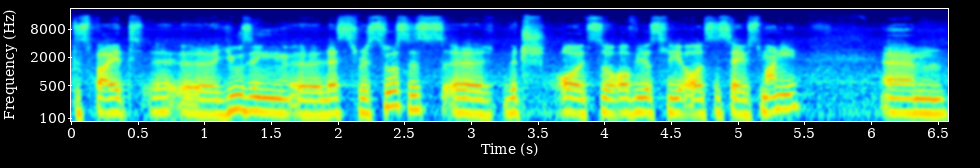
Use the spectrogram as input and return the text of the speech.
despite uh, uh using uh, less resources, uh, which also obviously also saves money, um,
